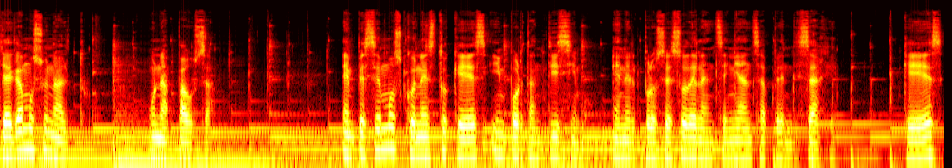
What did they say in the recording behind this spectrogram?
Y hagamos un alto, una pausa. Empecemos con esto que es importantísimo en el proceso de la enseñanza-aprendizaje, que es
